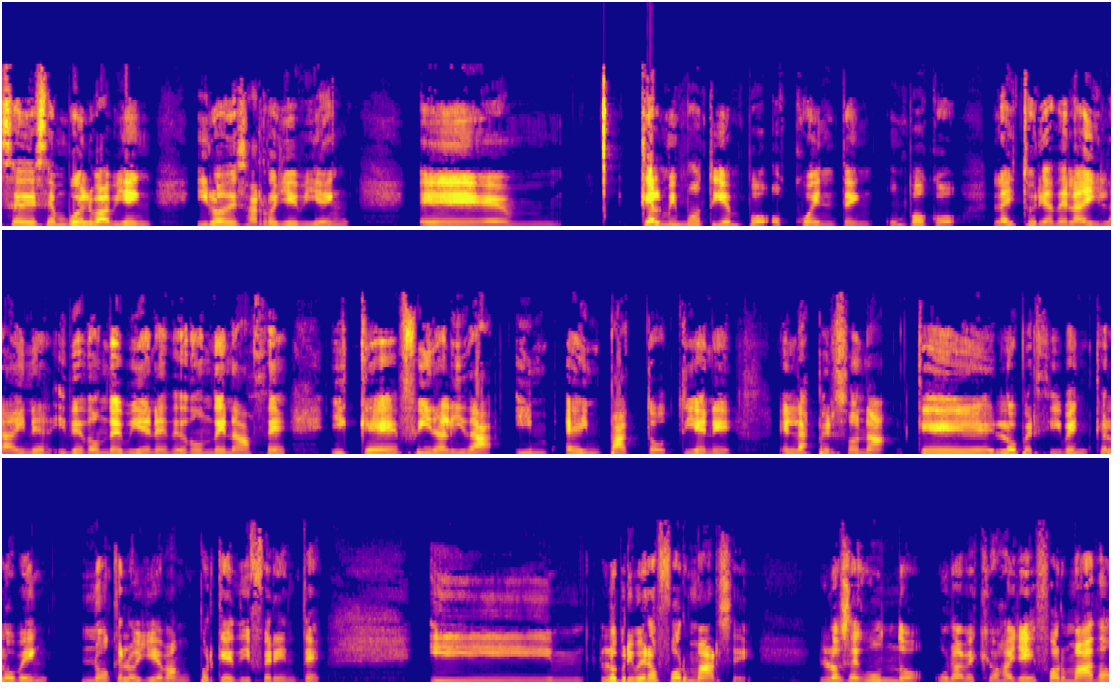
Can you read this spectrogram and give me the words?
se desenvuelva bien y lo desarrolle bien. Eh, que al mismo tiempo os cuenten un poco la historia del eyeliner y de dónde viene, de dónde nace y qué finalidad e impacto tiene en las personas que lo perciben, que lo ven, no que lo llevan, porque es diferente. Y lo primero, formarse. Lo segundo, una vez que os hayáis formado,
